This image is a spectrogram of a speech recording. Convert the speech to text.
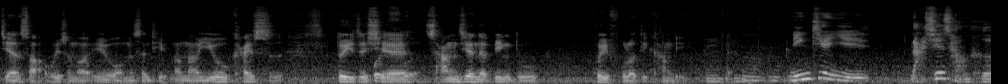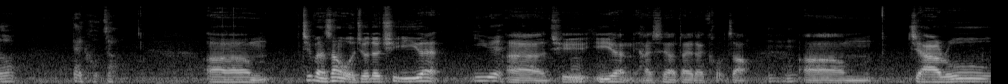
减少。为什么？因为我们身体慢慢又开始对这些常见的病毒恢复了抵抗力。嗯嗯嗯，您建议？哪些场合戴口罩？呃，基本上我觉得去医院，医院，呃，去医院你还是要戴戴口罩。嗯，假如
